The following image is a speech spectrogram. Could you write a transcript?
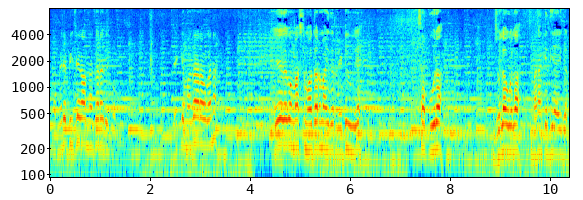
और मेरे पीछे का आप नज़ारा देखो। देख के मज़ा आ रहा होगा ना? ये देखो मस्त मोहतरमा इधर लेटी हुई है। सब पूरा झूला वूला बना के दिया इधर।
